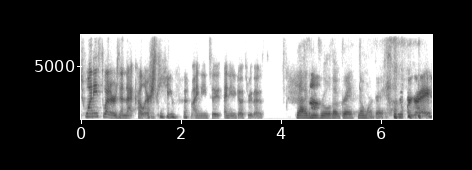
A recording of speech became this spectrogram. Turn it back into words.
20 sweaters in that color scheme. I need to. I need to go through those. Yeah, I have a new um, rule about gray. No more gray. no more gray.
